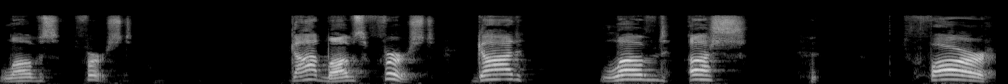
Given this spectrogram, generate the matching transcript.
loves first. God loves first. God loved us far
